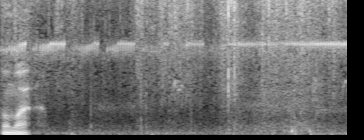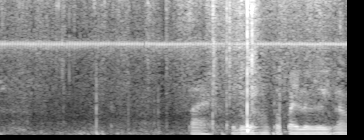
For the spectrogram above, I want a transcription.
ผมว่าไปไปดูหลังต่อไปเลยเรา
